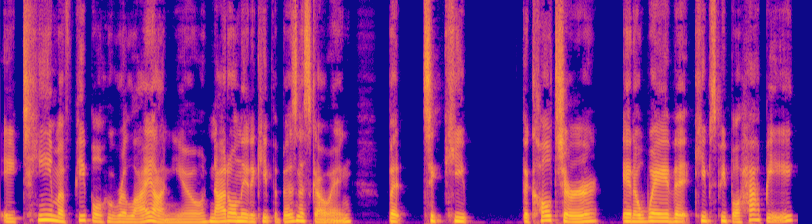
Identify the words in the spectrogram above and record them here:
a team of people who rely on you not only to keep the business going but to keep the culture in a way that keeps people happy.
